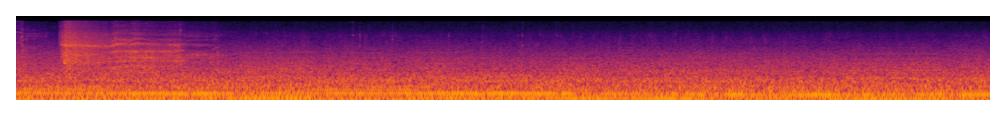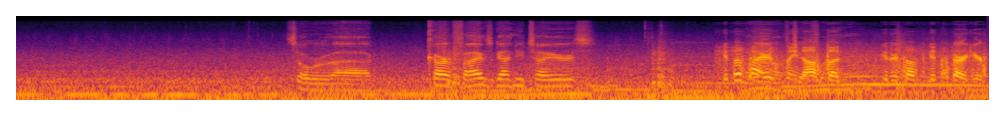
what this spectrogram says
So we're uh, car five's got new tires. Get those tires cleaned off, bud. Get ourselves a good start here.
